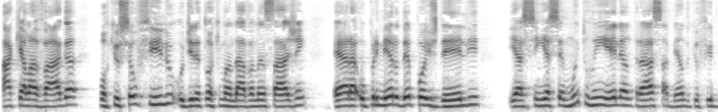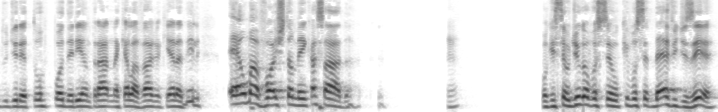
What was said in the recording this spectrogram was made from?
àquela vaga, porque o seu filho, o diretor que mandava a mensagem, era o primeiro depois dele e assim ia ser muito ruim ele entrar sabendo que o filho do diretor poderia entrar naquela vaga que era dele. É uma voz também caçada. É. Porque se eu digo a você o que você deve dizer,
